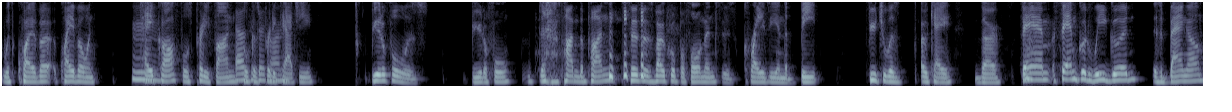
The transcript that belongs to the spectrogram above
with Quavo, Quavo and Mm. Takeoff was pretty fun. That was Hook a was good pretty one. catchy. Beautiful was beautiful. Pardon the pun. SZA's vocal performance is crazy, and the beat. Future was okay though. Fam, Fam Good We Good is a banger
